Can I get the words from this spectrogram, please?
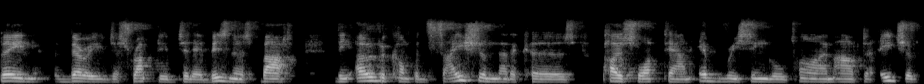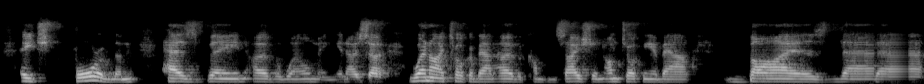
been very disruptive to their business. But the overcompensation that occurs post lockdown every single time after each of each four of them has been overwhelming you know so when i talk about overcompensation i'm talking about buyers that are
